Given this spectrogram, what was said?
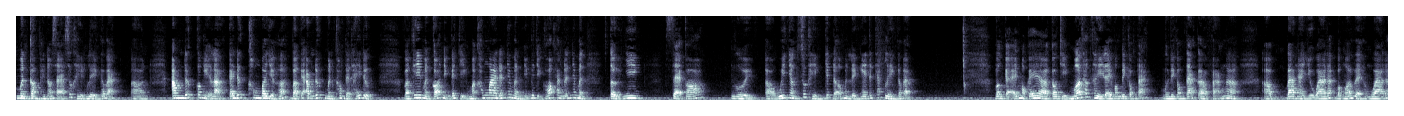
mình cần thì nó sẽ xuất hiện liền các bạn. À, âm đức có nghĩa là cái đức không bao giờ hết và cái âm đức mình không thể thấy được. Và khi mình có những cái chuyện mà không may đến với mình những cái chuyện khó khăn đến với mình tự nhiên sẽ có người uh, quý nhân xuất hiện giúp đỡ mình liền ngay tức khắc liền các bạn. Vân kể một cái uh, câu chuyện mới thất thì đây vân đi công tác. Vân đi công tác uh, khoảng uh, uh, 3 ngày vừa qua đó vân mới về hôm qua đó.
